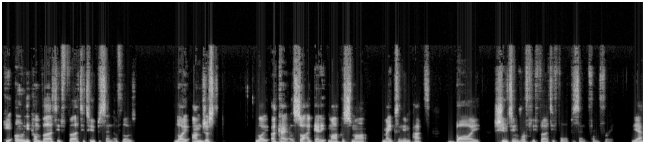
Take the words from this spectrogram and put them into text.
he only converted 32% of those like i'm just like okay so i get it marcus smart makes an impact by shooting roughly 34% from free. yeah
